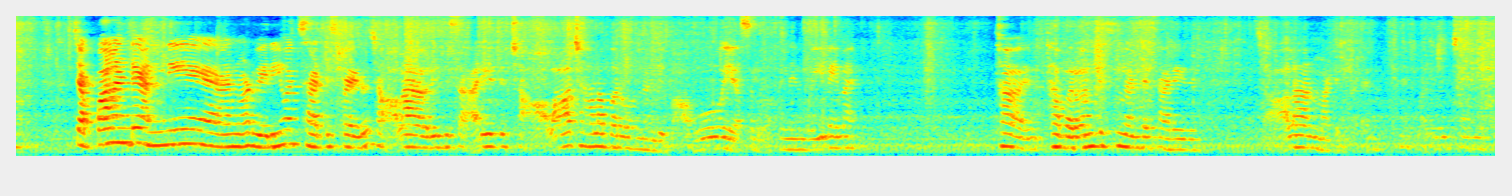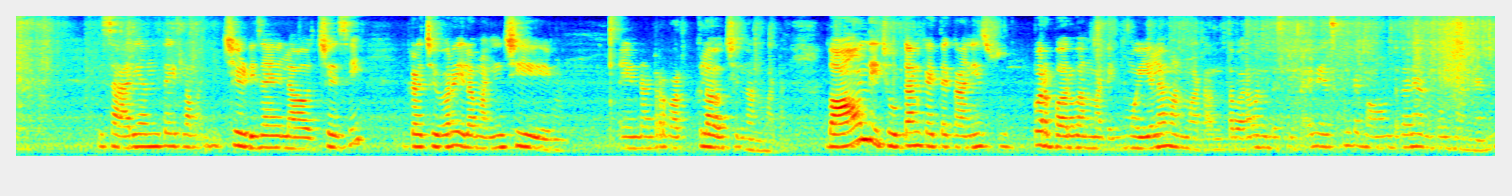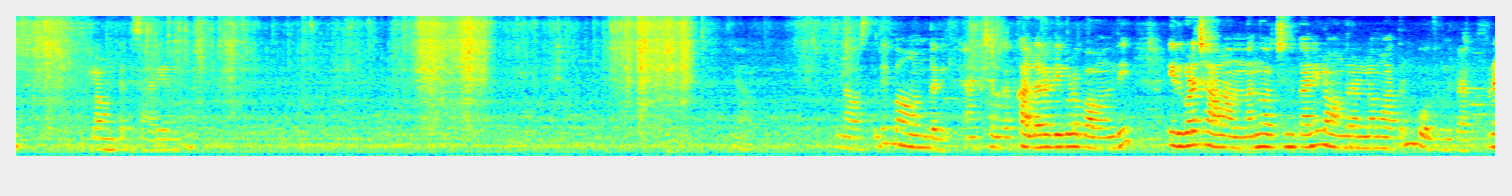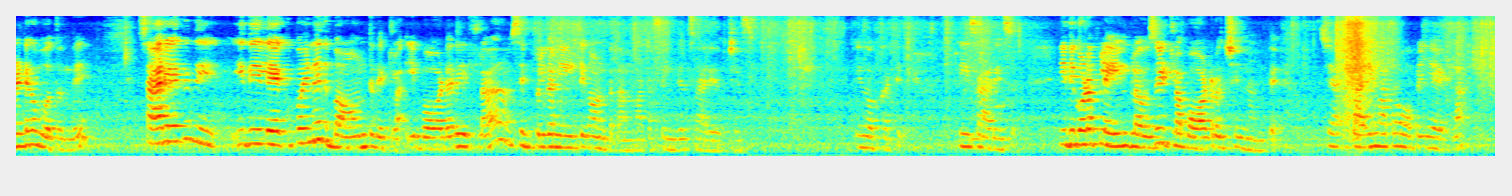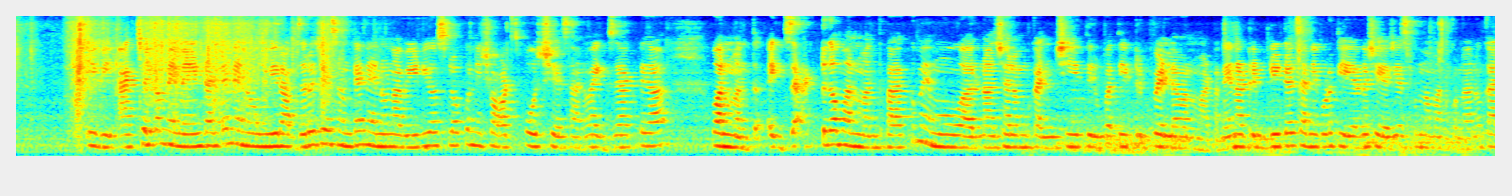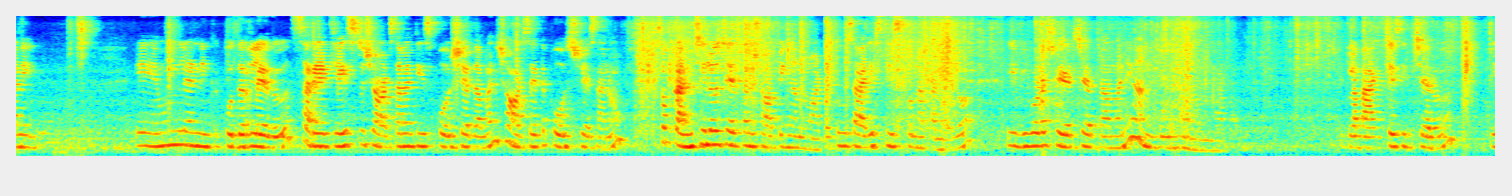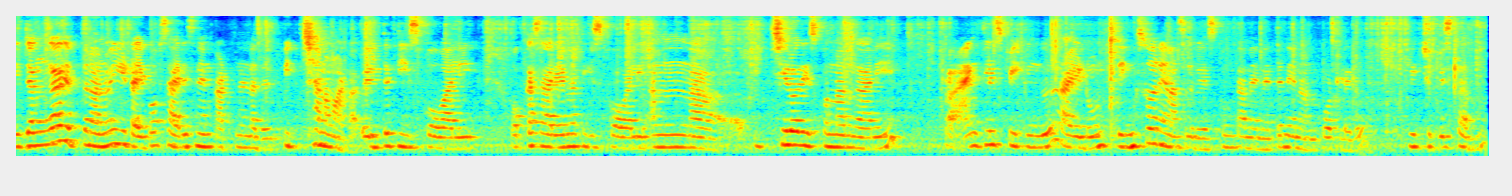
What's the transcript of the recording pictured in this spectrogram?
చెప్పాలంటే అన్నీ I'm not very much satisfied చాలా యావరేజ్ శారీ అయితే చాలా చాలా బరువు ఉందండి బాబోయ్ అసలు నేను వేయలేనా. ఎంత ఎంత బరువు అనిపిస్తుంది అంటే శారీ ఇది. చాలా అనమాట ఈ శారీ అంతా ఇట్లా మంచి డిజైన్ ఇలా వచ్చేసి ఇక్కడ చివర ఇలా మంచి ఏంటంటారు వర్క్లా వచ్చింది అనమాట బాగుంది చూడటానికైతే కానీ సూపర్ బరువు అనమాట ఇంక మొయ్యలేం అనమాట అంత బరువు అనిపిస్తుంది. కానీ వేసుకుంటే బాగుంటుందని అనుకుంటున్నాను నేను. ఇట్లా ఉంటుంది శారీ అంతా. ఇలా వస్తుంది బాగుంటుంది. యాక్చువల్గా కలర్ అది కూడా బాగుంది. ఇది కూడా చాలా అందంగా వచ్చింది కానీ లాంగ్ రన్లో మాత్రం పోతుంది. డెఫినెట్గా పోతుంది. శారీ అయితే ఇది ఇది లేకపోయినా ఇది బాగుంటుంది ఇట్లా. ఈ బార్డర్ ఇట్లా సింపుల్గా నీట్గా ఉంటుంది అనమాట సింగిల్ శారీ వచ్చేసి. ఇది ఒకటి త్రీ శారీస్ ఇది కూడా ప్లెయిన్ బ్లౌజ్ ఇట్లా బార్డర్ వచ్చింది అంతే శారీ మాత్రం ఓపెన్ చేయట్లా. ఇవి యాక్చువల్గా మేము ఏంటంటే నేను మీరు అబ్జర్వ్ చేసి ఉంటే నేను నా వీడియోస్లో కొన్ని షార్ట్స్ పోస్ట్ చేశాను. ఎగ్జాక్ట్గా వన్ మంత్ ఎగ్జాక్ట్గా వన్ మంత్ బ్యాక్ మేము అరుణాచలం కంచి తిరుపతి ట్రిప్ వెళ్ళామన్నమాట. నేను ఆ ట్రిప్ డీటెయిల్స్ అన్నీ కూడా క్లియర్గా షేర్ చేసుకుందాం అనుకున్నాను. కానీ ఏముందిలేండి ఇంకా కుదరలేదు. సరే అట్లీస్ట్ షార్ట్స్ అనేది తీసి పోస్ట్ చేద్దామని షార్ట్స్ అయితే పోస్ట్ చేశాను. సో కంచిలో చేశాను షాపింగ్ అనమాట టూ శారీస్ తీసుకున్న కంచిలో. ఇవి కూడా షేర్ చేద్దామని అనుకుంటున్నాను అనమాట ఇట్లా ప్యాక్ చేసి ఇచ్చారు. నిజంగా చెప్తున్నాను ఈ టైప్ ఆఫ్ శారీస్ నేను కట్టనండి. అది పిచ్ అనమాట వెళ్తే తీసుకోవాలి ఒక్కసారి అయినా తీసుకోవాలి అన్న పిచ్చిలో తీసుకున్నాను కానీ frankly speaking I don't think so నేను అసలు వేసుకుంటాను. నేనైతే నేను అనుకోవట్లేదు. మీకు చూపిస్తాను.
